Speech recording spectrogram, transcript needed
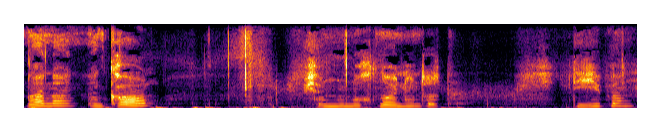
Nein, nein, ein Karl. Ich habe nur noch 900 Leben.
